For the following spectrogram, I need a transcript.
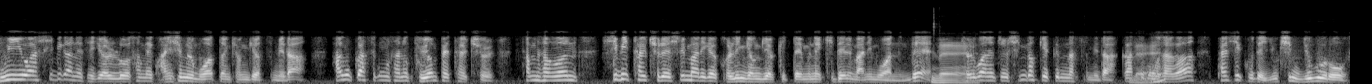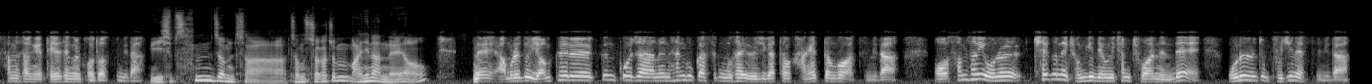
9위와 10위 간의 대결로 상당히 관심을 모았던 경기였습니다. 한국가스공사는 9연패 탈출, 삼성은 10위 탈출에 실마리가 걸린 경기였기 때문에 기대를 많이 모았는데 네. 결과는 좀 싱겁게 끝났습니다. 가스공사가 네. 89대 66으로 삼성의 대승을 거두었습니다. 23점 차, 점수차가 좀 많이 났네요. 네, 아무래도 연패를 끊고자 하는 한국가스공사의 의지가 더 강했던 것 같습니다. 어, 삼성이 오늘 최근에 경기 내용이 참 좋았는데 오늘은 좀 부진했습니다.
